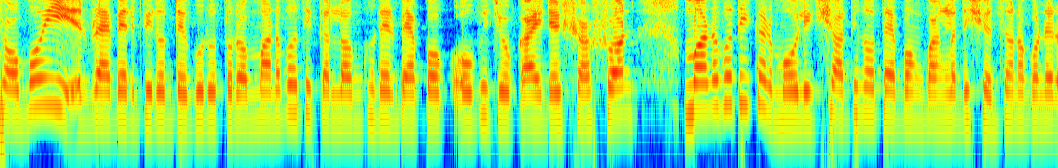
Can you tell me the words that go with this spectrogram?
সময় র্যাবের বিরুদ্ধে গুরুতর মানবাধিকার লঙ্ঘনের ব্যাপক অভিযোগ, আইনের শাসন, মানবাধিকার, মৌলিক স্বাধীনতা এবং বাংলাদেশের জনগণের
